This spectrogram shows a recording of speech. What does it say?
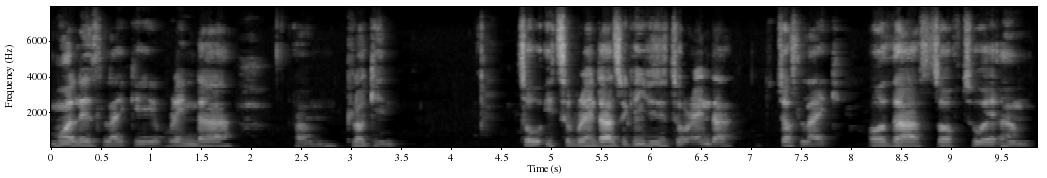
more or less like a render um, plugin. So it renders, we can use it to render just like other software, um,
